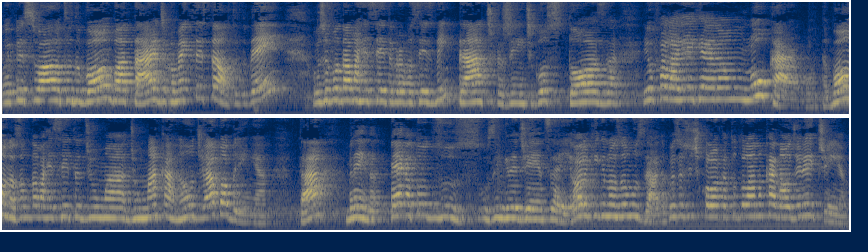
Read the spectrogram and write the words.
Oi pessoal, tudo bom? Boa tarde, como é que vocês estão? Tudo bem? Hoje eu vou dar uma receita para vocês bem prática, gente, gostosa. Eu falaria que era um low carb, tá bom? Nós vamos dar uma receita de, uma, de um macarrão de abobrinha, tá? Brenda, pega todos os, os ingredientes aí. Olha o que, que nós vamos usar. Depois a gente coloca tudo lá no canal direitinho.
